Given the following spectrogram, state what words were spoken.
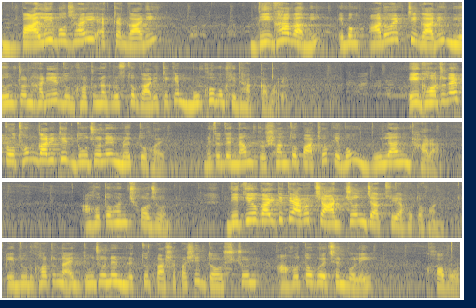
বালি বোঝাই একটা গাড়ি দীঘাগামী এবং আরও একটি গাড়ি নিয়ন্ত্রণ হারিয়ে দুর্ঘটনাগ্রস্ত গাড়িটিকে মুখোমুখি ধাক্কা মারে। এই ঘটনায় প্রথম গাড়িটির দুজনের মৃত্যু হয়। মৃতদের নাম প্রশান্ত পাঠক এবং বুলান ধারা। আহত হন ছজন। দ্বিতীয় গাড়িটিতে আরও চারজন যাত্রী আহত হন। এই দুর্ঘটনায় দুজনের মৃত্যুর পাশাপাশি দশজন আহত হয়েছেন বলেই খবর।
